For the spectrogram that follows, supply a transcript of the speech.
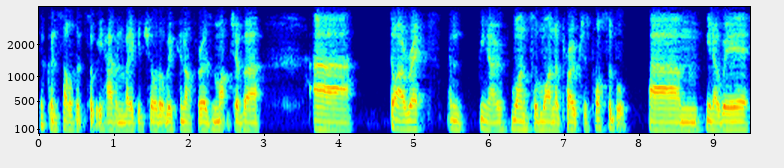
the consultants that we have and making sure that we can offer as much of a uh, direct and you know one-to-one approach as possible. Um, you know we're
